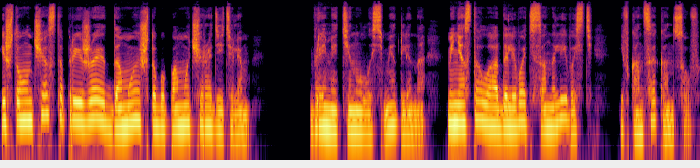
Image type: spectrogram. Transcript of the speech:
и что он часто приезжает домой, чтобы помочь родителям. Время тянулось медленно, меня стала одолевать сонливость, и в конце концов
